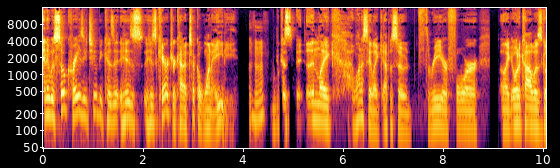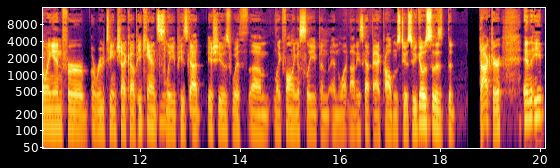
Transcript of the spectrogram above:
And it was so crazy too because it, his his character kind of took a 180 Mm-hmm. because in like I want to say like episode three or four, like Otakawa's going in for a routine checkup. He can't Mhm. sleep. He's got issues with um like falling asleep and and whatnot. He's got back problems too. So he goes to the, the doctor, and he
